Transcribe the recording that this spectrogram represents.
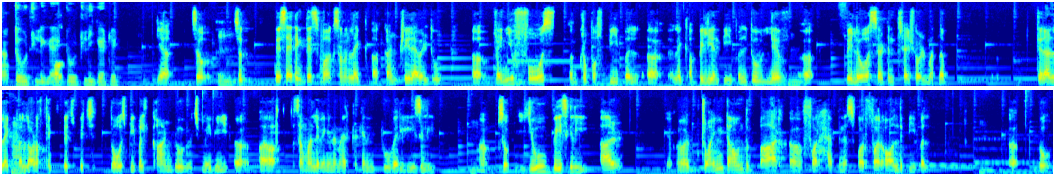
huh? totally get oh. totally get it yeah so mm. so this i think this works on like a country level too uh, when you force a group of people uh, like a billion people to live mm. uh, below a certain threshold matlab, there are like a lot of things which which those people can't do which maybe uh, uh, someone living in america can do very easily mm. so you basically are drawing down the bar for happiness for for all the people uh, so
